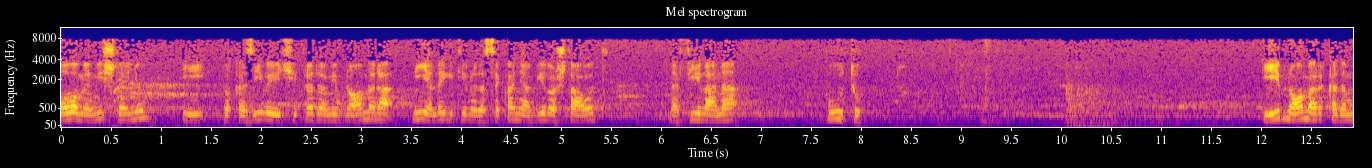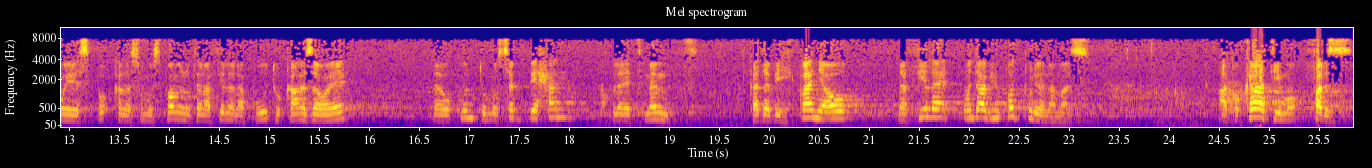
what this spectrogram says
ovome mišljenju i dokazivajući predajom Ibn Omara nije legitimno da se klanja bilo šta od na fila na putu I Ibn Omar, kada, mu je, kada su mu spomenute na file na putu, kazao je da u kuntu mu sebihan let memt. Kada bih klanjao na file, onda bih potpunio namaz. Ako kratimo farz,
